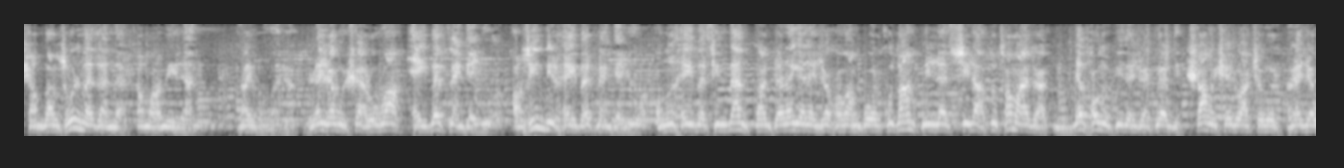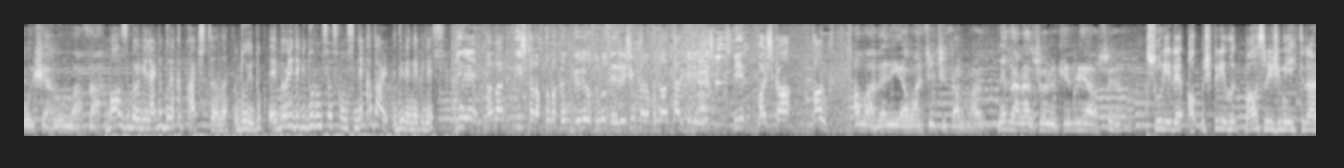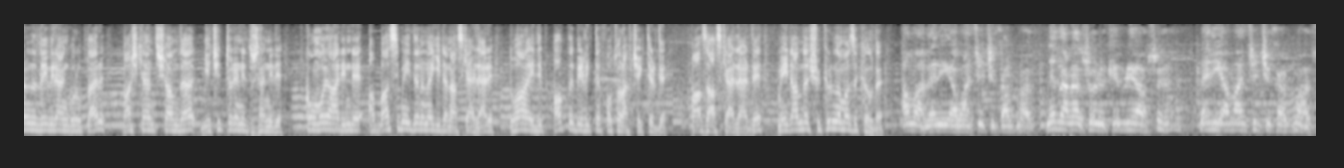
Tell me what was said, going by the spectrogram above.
Şam'dan zulmedenler tamamıyla kaybolacak. Recep-i Şehrullah heybetle geliyor. Azim bir heybetle geliyor. Onun heybetinden kalplere gelecek olan korkudan millet silah tutamayacak. Defolup gideceklerdi. Şam-ı Şerif açılır Recep-i Şehrullah'ta. Bazı bölgelerde bırakıp kaçtığını duyduk. E, Böyle de bir durum söz konusu. Ne kadar direnebilir? Yine hemen iç tarafta bakın görüyorsunuz e, rejim tarafından terk edilmiş bir başka tank. Allah beni yabancı çıkarmaz. Ne de Resulü Kibriyası. Suriye'de 61 yıllık Baas rejimi iktidarını deviren gruplar başkent Şam'da geçit töreni düzenledi. Konvoy halinde Abbasi Meydanı'na giden askerler dua edip halkla birlikte fotoğraf çektirdi. Bazı askerler de meydanda şükür namazı kıldı. Allah beni yabancı çıkarmaz. Ne de Resulü Kibriyası beni yabancı çıkarmaz.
